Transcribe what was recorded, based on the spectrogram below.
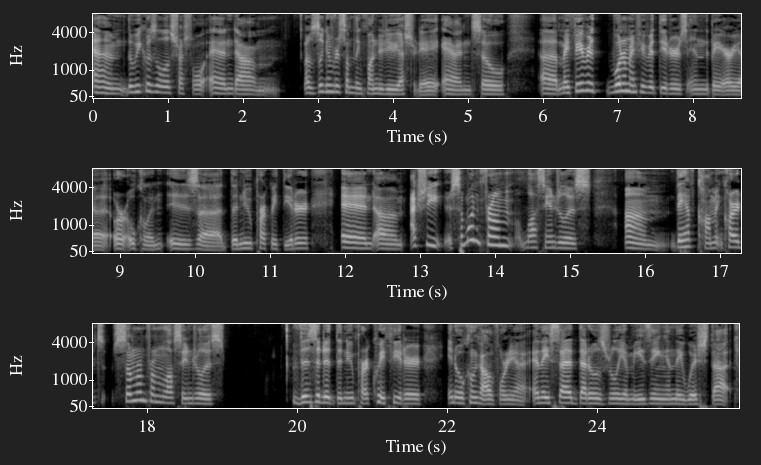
Um, the week was a little stressful, and um, I was looking for something fun to do yesterday, and so. Uh, my favorite, one of my favorite theaters in the Bay Area or Oakland is uh, the new Parkway Theater, and um, actually, someone from Los Angeles um, they have comment cards. Someone from Los Angeles visited the new Parkway Theater in Oakland, California, and they said that it was really amazing and they wish that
